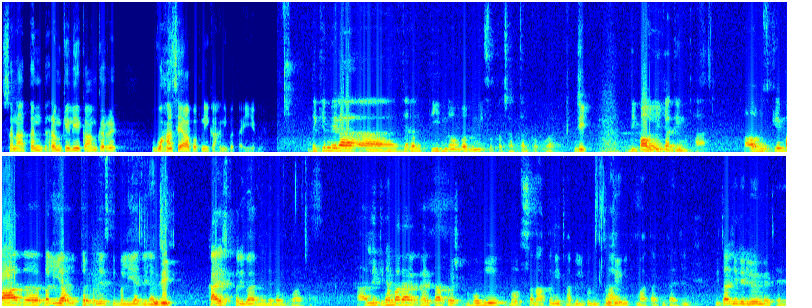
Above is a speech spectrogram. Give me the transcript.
सनातन धर्म के लिए काम कर रहे हैं। वहाँ से आप अपनी कहानी बताइए हमें। देखिए मेरा जन्म तीन नवंबर 1975 को हुआ। जी। दीपावली का दिन था। और उसके बाद बलिया उत्तर प्रदेश के बलिया जिला जी। कायस्थ परिवार में जन्म हुआ था। आ, लेकिन हमारा घर का पृष्ठभूमि बहुत सनातनी था बिल्कुल धार्मिक माता पिताजी पिताजी रेलवे में थे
